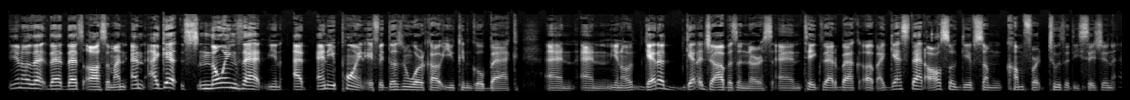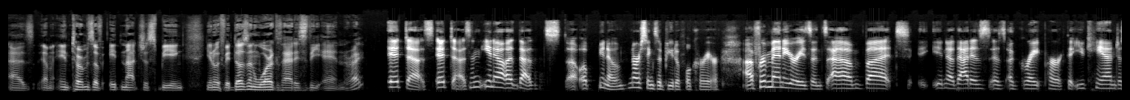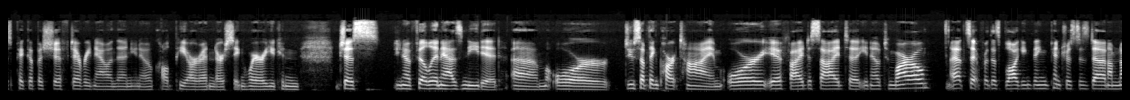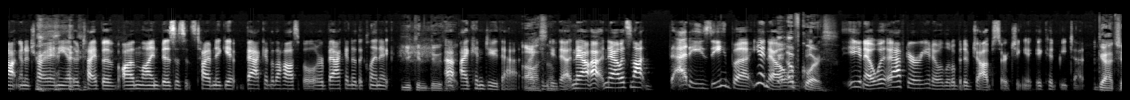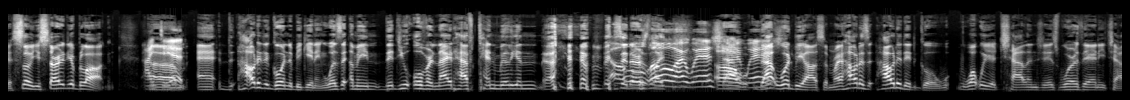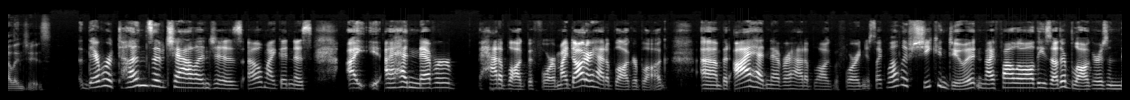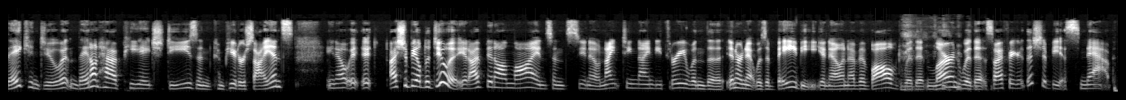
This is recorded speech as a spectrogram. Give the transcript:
You know that that that's awesome, and and I guess knowing that you know at any point if it doesn't work out, you can go back and and you know get a get a job as a nurse and take that back up. I guess that also gives some comfort to the decision as um, in terms of it not just being you know if it doesn't work, that is the end, right? It does. It does. And, you know, that's, uh, you know, nursing's a beautiful career uh, for many reasons. Um, but, you know, that is, is a great perk that you can just pick up a shift every now and then, you know, called PRN nursing, where you can just you know fill in as needed um, or do something part-time or if i decide to you know tomorrow that's it for this blogging thing pinterest is done i'm not going to try any other type of online business it's time to get back into the hospital or back into the clinic. You can do that. I, I can do that. I can do that. Now I, now it's not that easy but you know of course. you know after you know a little bit of job searching it, it could be done Gotcha. So you started your blog. I Um, did. And how did it go in the beginning? Was it? I mean, did you overnight have 10 million uh, visitors? oh, like, oh i wish i oh, wish that would be awesome, right? How does it? How did it go? What were your challenges? Were there any challenges? there were tons of challenges. Oh my goodness. I I had never had a blog before. My daughter had a blogger blog, um, but I had never had a blog before. And it's like, well, if she can do it, and I follow all these other bloggers, and they can do it, and they don't have PhDs in computer science, you know, it, it I should be able to do it. And I've been online since you know 1993 when the internet was a baby, you know, and I've evolved with it and learned with it. So I figured this should be a snap,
